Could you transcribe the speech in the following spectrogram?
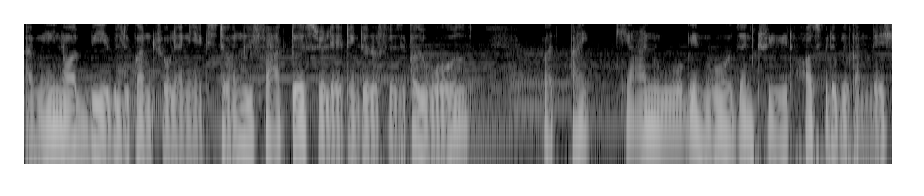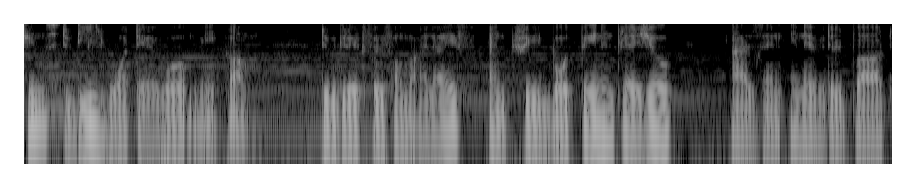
I may not be able to control any external factors relating to the physical world, but I can work inwards and create hospitable conditions to deal whatever may come. To be grateful for my life and treat both pain and pleasure as an inevitable part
